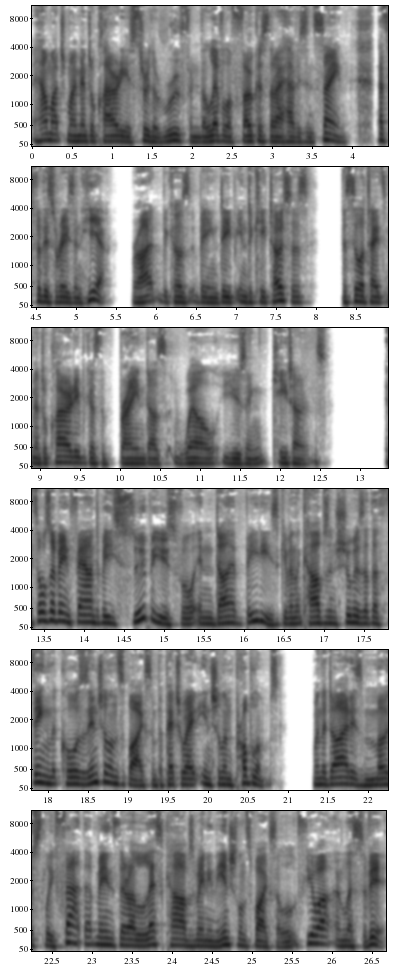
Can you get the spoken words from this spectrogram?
how much my mental clarity is through the roof and the level of focus that I have is insane. That's for this reason here, right? Because being deep into ketosis, facilitates mental clarity because the brain does well using ketones. It's also been found to be super useful in diabetes, given that carbs and sugars are the thing that causes insulin spikes and perpetuate insulin problems. When the diet is mostly fat, that means there are less carbs, meaning the insulin spikes are fewer and less severe.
